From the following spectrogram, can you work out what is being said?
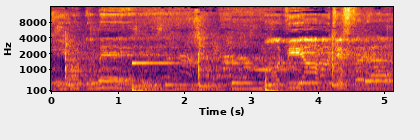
की ओट में मोतिया जिस तरह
